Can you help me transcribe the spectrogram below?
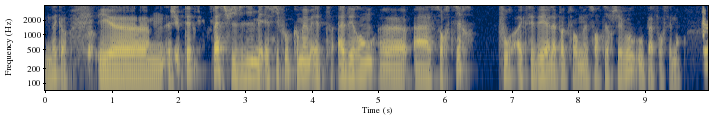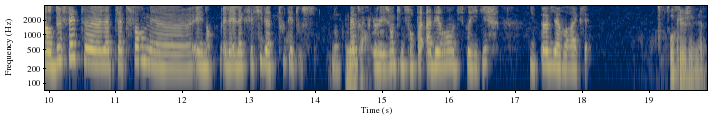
D'accord. Et euh, j'ai peut-être pas suivi, mais est-ce qu'il faut quand même être adhérent euh, à Sortir pour accéder à la plateforme Sortir chez vous ou pas forcément? Alors de fait, euh, la plateforme est non, elle, est- elle est accessible à toutes et tous. Donc même pour les gens qui ne sont pas adhérents au dispositif, ils peuvent y avoir accès. Ok, génial.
